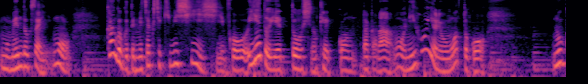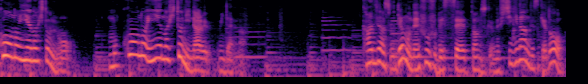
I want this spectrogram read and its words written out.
もう面倒くさい。もう韓国ってめちゃくちゃ厳しいしこう家と家同士の結婚。だからもう日本よりももっとこう向こうの家の人の向こうの家の人になるみたいな感じなんですよ。でもね夫婦別姓なんですけどね不思議なんですけど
